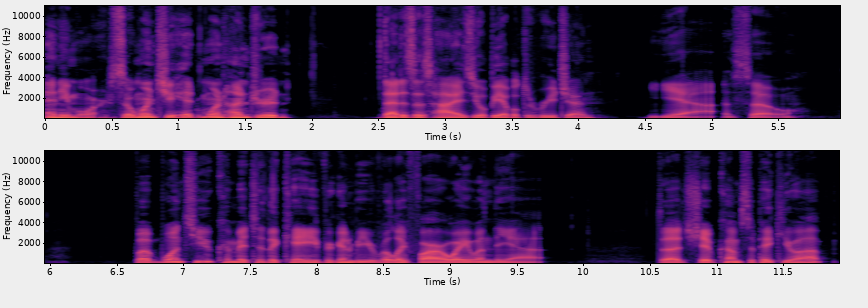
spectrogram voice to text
anymore so once you hit 100 that is as high as you'll be able to regen Yeah, so but once you commit to the cave, you're going to be really far away when the uh, the ship comes to pick you up.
